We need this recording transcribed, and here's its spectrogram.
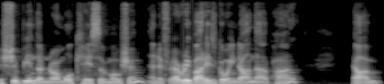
It should be in the normal case of motion. And if everybody's going down that path, um,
